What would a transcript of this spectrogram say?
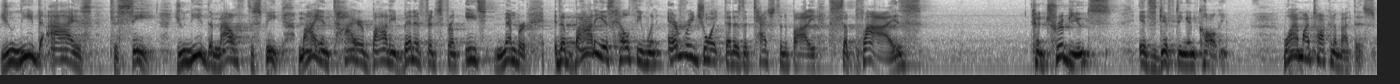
You need the eyes to see. You need the mouth to speak. My entire body benefits from each member. The body is healthy when every joint that is attached to the body supplies, contributes its gifting and calling. Why am I talking about this?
